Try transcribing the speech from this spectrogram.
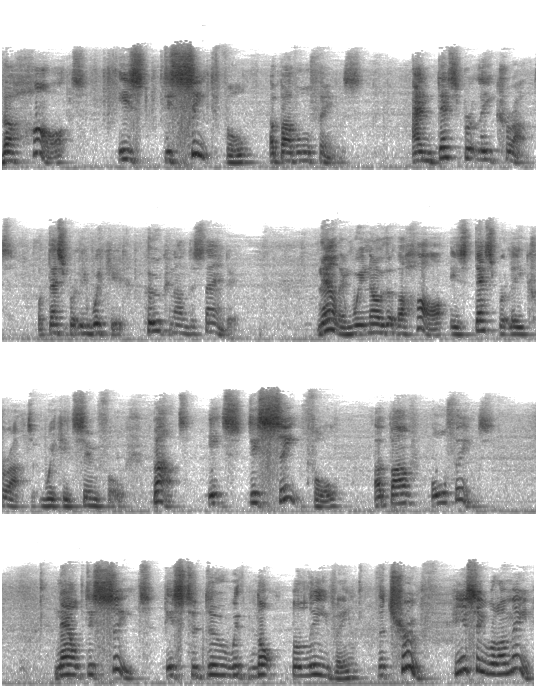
The heart is deceitful above all things and desperately corrupt or desperately wicked. Who can understand it? Now then, we know that the heart is desperately corrupt, wicked, sinful, but it's deceitful above all things. Now, deceit is to do with not believing the truth. Can you see what I mean?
